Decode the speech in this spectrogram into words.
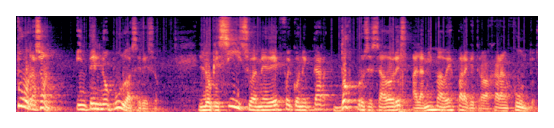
Tuvo razón, Intel no pudo hacer eso. Lo que sí hizo AMD fue conectar dos procesadores a la misma vez para que trabajaran juntos.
